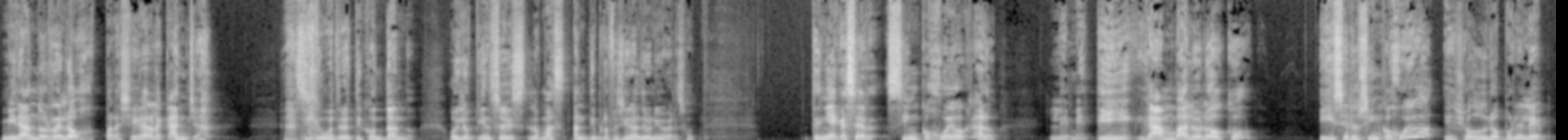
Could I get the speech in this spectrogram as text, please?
Mirando el reloj para llegar a la cancha. Así como te lo estoy contando. Hoy lo pienso, es lo más antiprofesional del universo. Tenía que hacer cinco juegos, claro. Le metí gamba a lo loco, hice los cinco juegos y el show duró, ponele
